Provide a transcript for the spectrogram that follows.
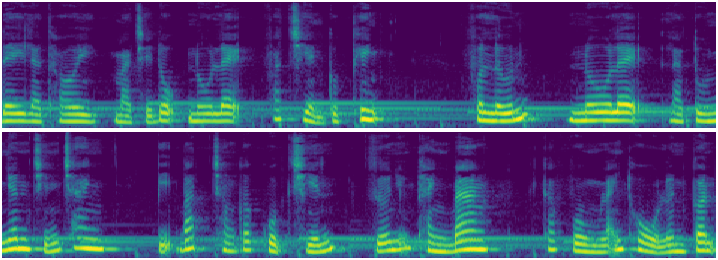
Đây là thời mà chế độ nô lệ phát triển cực thịnh. Phần lớn nô lệ là tù nhân chiến tranh bị bắt trong các cuộc chiến giữa những thành bang, các vùng lãnh thổ lân cận.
